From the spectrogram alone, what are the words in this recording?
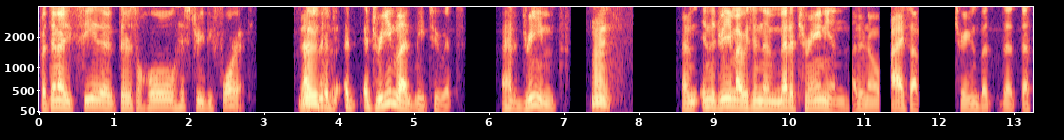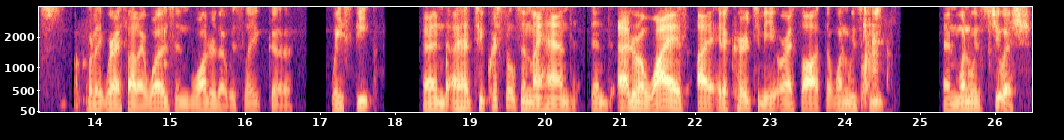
But then i see that there's a whole history before it. And actually a, a, a dream led me to it. I had a dream. Nice. and in the dream i was in the mediterranean. I don't know why i thought Mediterranean, but that that's I, where i thought i was in water that was like uh, waist deep and I had two crystals in my hand, and I don't know why I, I, it occurred to me, or I thought that one was Greek and one was Jewish,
